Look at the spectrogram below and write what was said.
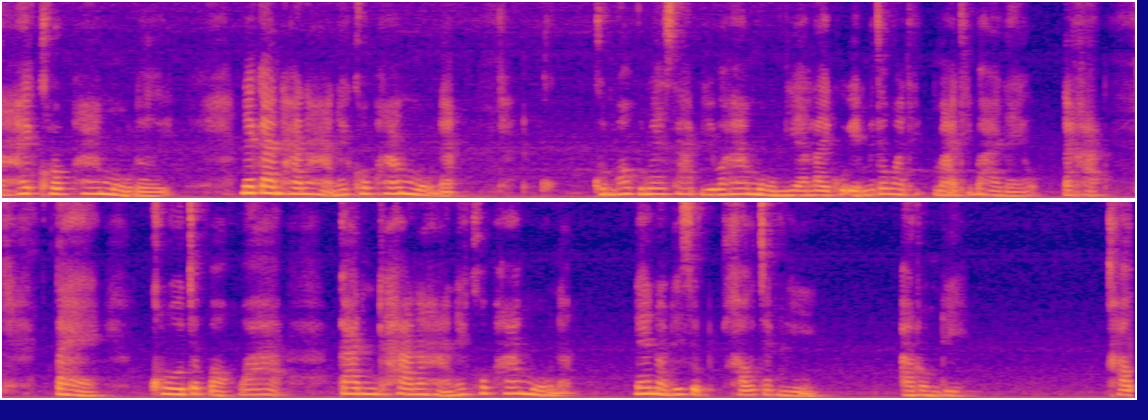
นะให้ครบห้าหมู่เลย ในการทานอาหารให้ครบห้าหมู่เนี่ยคุณพ่อคุณแม่ทราบดีว่าห้าหมู่มีอะไรครูเอ็มไม่ต้องมามาอธิบายแล้วนะคะ แต่ครูจะบอกว่า การทานอาหารให้ครบห้าหมู่น่ะแน่นอนที่สุดเขาจะมีอารมณ์ดี เขา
